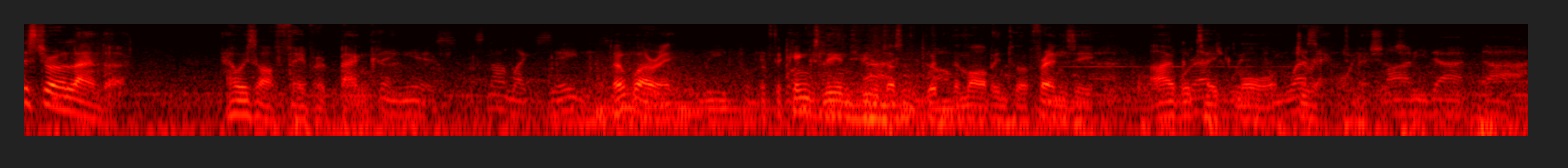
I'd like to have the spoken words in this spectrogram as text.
Mr. Olander, how is our favorite banker? Thing is, it's not like Zaydan. is Don't worry. If the Kingsley interview doesn't whip the mob into a frenzy, I will take more direct measures. la-di-da-da.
